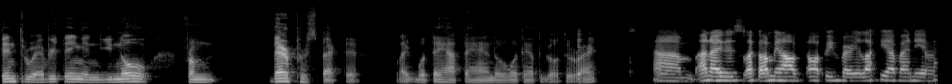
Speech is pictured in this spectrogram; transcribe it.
been through everything, and you know from their perspective, like what they have to handle, what they have to go through, right? Um, I know there's like, I mean, I've, I've been very lucky. I've only ever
